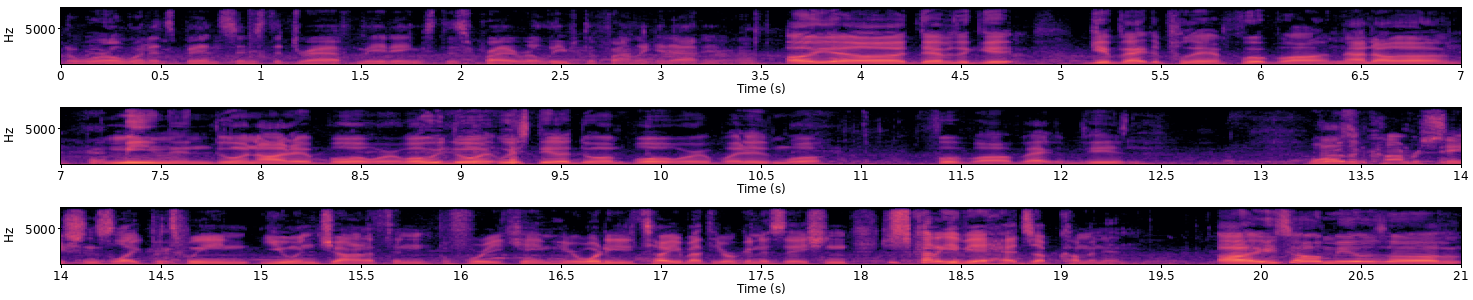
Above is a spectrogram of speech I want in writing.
the whirlwind it's been since the draft meetings? This is probably a relief to finally get out here, huh? Oh yeah, uh, definitely get get back to playing football, not uh, mean and doing all that board work. Well, we doing we still doing board work, but it's more football back to business. What were the conversations like between you and Jonathan before you came here? What did he tell you about the organization? Just kind of give you a heads up coming in. Uh, he told me it was uh,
